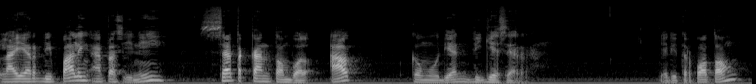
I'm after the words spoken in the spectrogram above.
layar di paling atas ini, saya tekan tombol Alt, kemudian digeser. Jadi terpotong.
